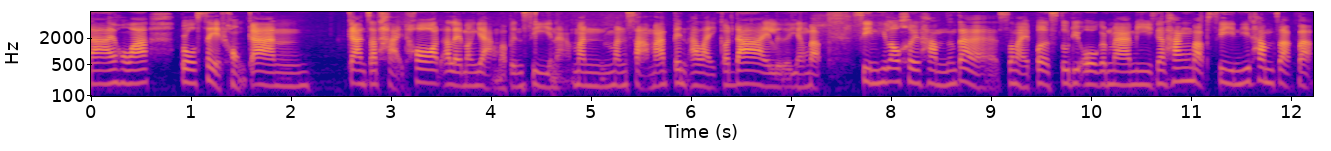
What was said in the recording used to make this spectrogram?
ได้ เพราะว่า process ของการการจะถ่ายทอดอะไรบางอย่างมาเป็น zine อะมันมันสามารถเป็นอะไรก็ได้เลยอย่างแบบ zine ที่เราเคยทำตั้งแต่สมัยเปิดสตูดิโอกันมามีกระทั่งแบบ zine ที่ทำจากแบบ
